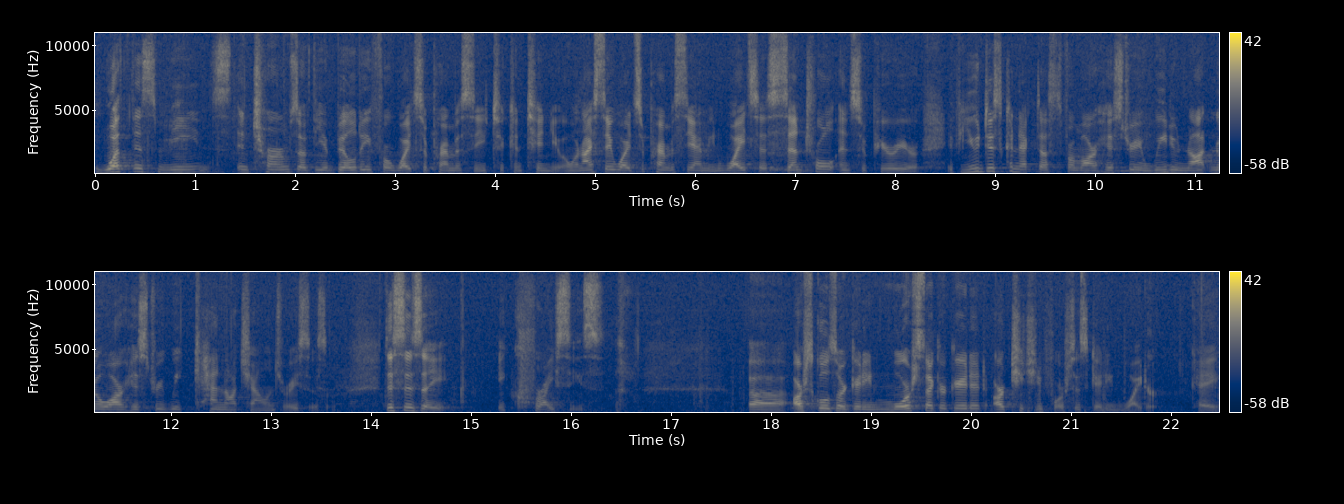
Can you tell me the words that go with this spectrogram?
what this means in terms of the ability for white supremacy to continue. And when I say white supremacy, I mean whites as central and superior. If you disconnect us from our history and we do not know our history, we cannot challenge racism. This is a, a crisis. Uh, our schools are getting more segregated. Our teaching force is getting whiter, okay?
